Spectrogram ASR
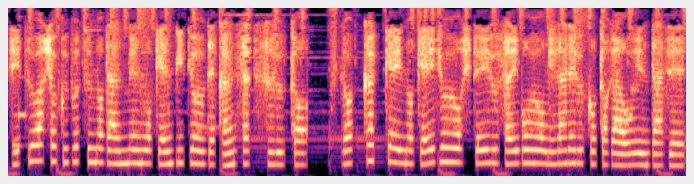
実は植物の断面を顕微鏡で観察すると、六角形の形状をしている細胞を見られることが多いんだぜ。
